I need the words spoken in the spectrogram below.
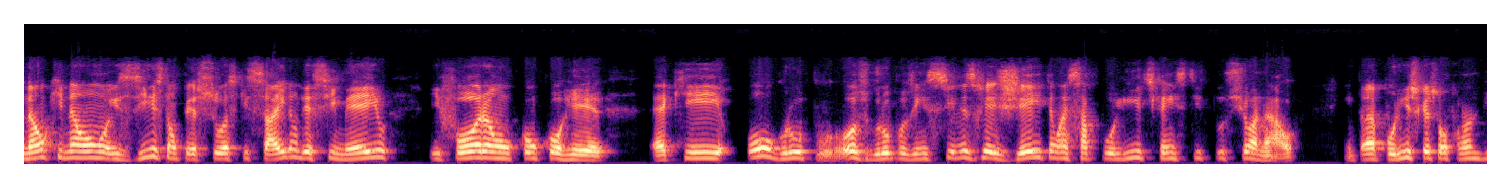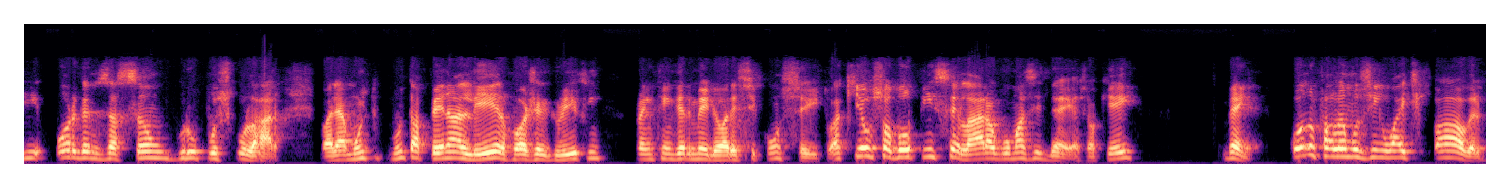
Não que não existam pessoas que saíram desse meio e foram concorrer, é que o grupo, os grupos em si, eles rejeitam essa política institucional. Então é por isso que eu estou falando de organização grupuscular. Vale muito, muito a pena ler Roger Griffin para entender melhor esse conceito. Aqui eu só vou pincelar algumas ideias, ok? Bem, quando falamos em white power,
